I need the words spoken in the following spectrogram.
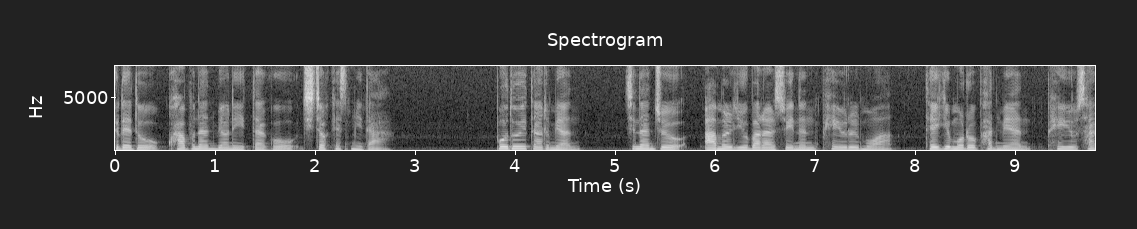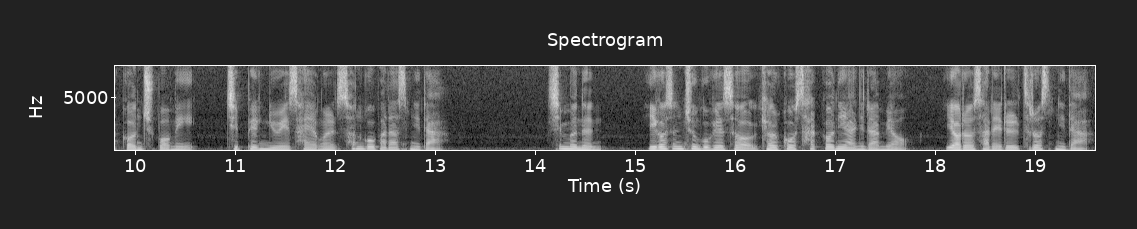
그래도 과분한 면이 있다고 지적했습니다. 보도에 따르면 지난주 암을 유발할 수 있는 폐유를 모아 대규모로 판매한 폐유 사건 주범이 집행유예 사형을 선고받았습니다. 신문은 이것은 중국에서 결코 사건이 아니라며 여러 사례를 들었습니다.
